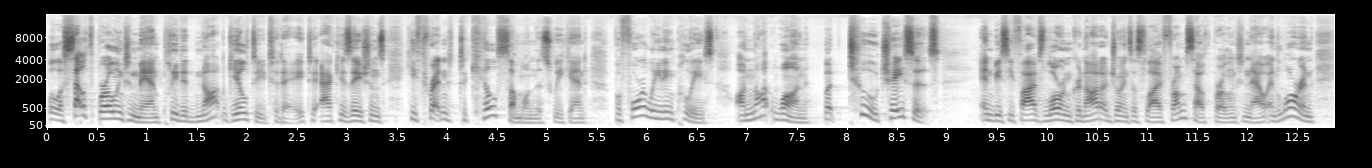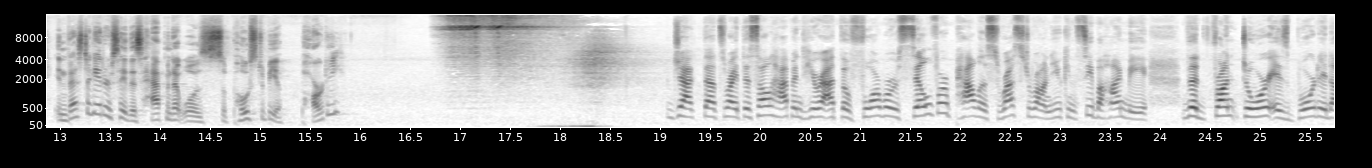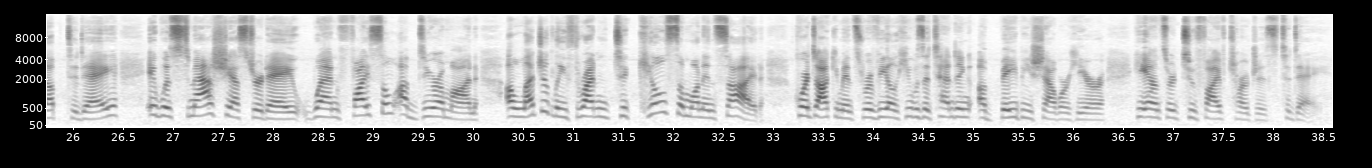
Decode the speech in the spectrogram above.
Well, a South Burlington man pleaded not guilty today to accusations he threatened to kill someone this weekend before leading police on not one, but two chases. NBC5's Lauren Granata joins us live from South Burlington now. And Lauren, investigators say this happened at what was supposed to be a party? Jack, that's right. This all happened here at the former Silver Palace restaurant. You can see behind me, the front door is boarded up today. It was smashed yesterday when Faisal Abdirahman allegedly threatened to kill someone inside. Court documents reveal he was attending a baby shower here. He answered to five charges today.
